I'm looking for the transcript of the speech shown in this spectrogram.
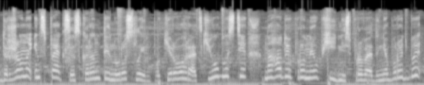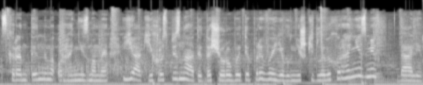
Державна інспекція з карантину рослин по Кіровоградській області нагадує про необхідність проведення боротьби з карантинними організмами. Як їх розпізнати та що робити при виявленні шкідливих організмів далі.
